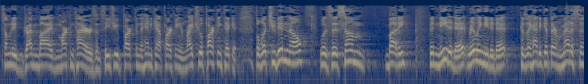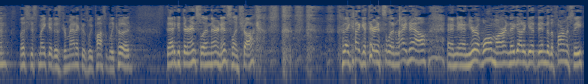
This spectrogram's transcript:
somebody driving by marking tires and sees you parked in the handicap parking and writes you a parking ticket. But what you didn't know was that somebody that needed it, really needed it, because they had to get their medicine, let's just make it as dramatic as we possibly could, they had to get their insulin, they're in insulin shock. they got to get their insulin right now, and and you're at Walmart and they got to get into the pharmacy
